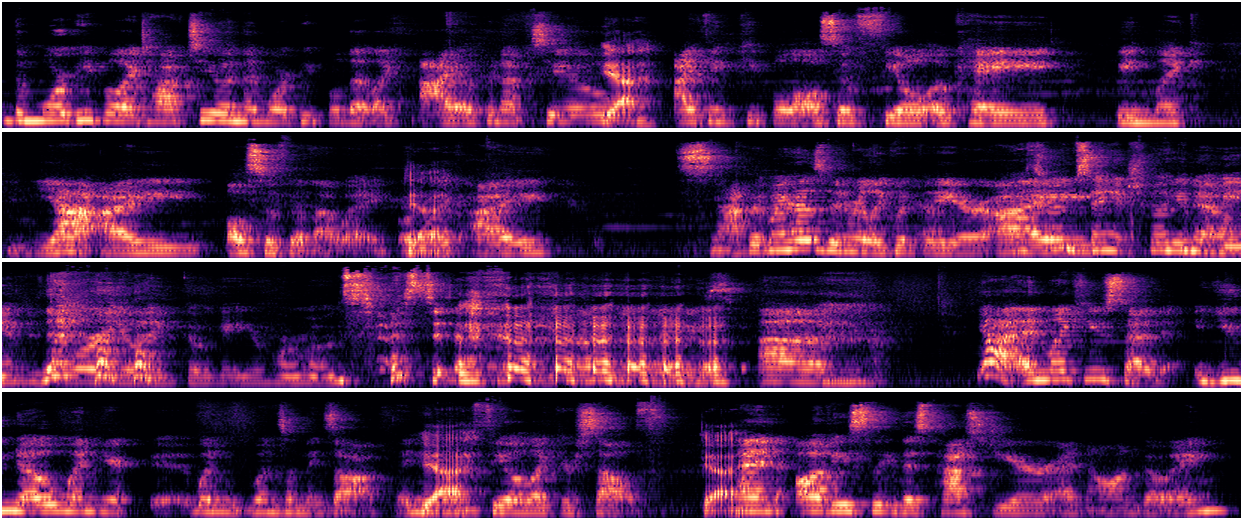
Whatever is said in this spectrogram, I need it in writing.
the more people I talk to, and the more people that like I open up to, Yeah. I think people also feel okay being like, yeah, I also feel that way, or Yeah. like I snap at my husband really quickly, or That's I. what I'm saying. It should be like a know. mandatory, like go get your hormones tested. After Definitely. um, yeah, and like you said, you know when you're when when something's off, and you Yeah. feel like yourself. Yeah, And obviously, this past year and ongoing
